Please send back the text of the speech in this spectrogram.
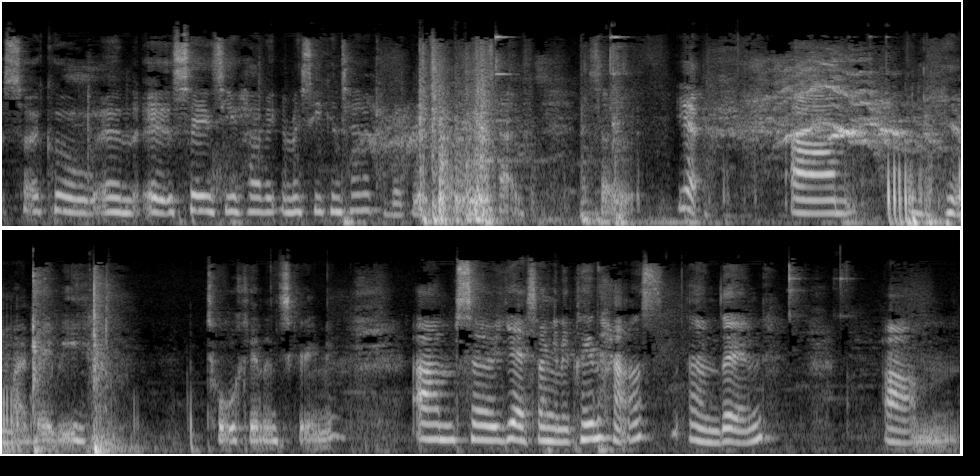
so cool and it says you having a messy container covered which i always have. So yeah. Um hear my baby talking and screaming. Um so yes i'm going to clean the house and then um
